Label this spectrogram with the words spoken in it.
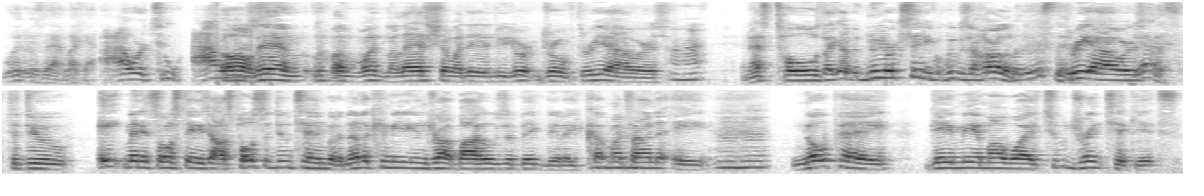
what is that, like an hour, two hours? Oh man, on one the last show I did in New York, drove three hours, Uh huh. and that's tolls. Like in New York City, but we was in Harlem. But listen, Three hours yes. to do eight minutes on stage. I was supposed to do ten, but another comedian dropped by who was a big deal. They cut my Mhm. time to eight. Mm-hmm. no pay. Gave me and my wife two drink tickets,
